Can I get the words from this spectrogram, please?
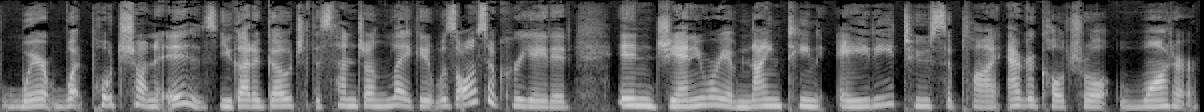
where what Pocheon is. You got to go to the Sanjeong Lake. It was also created in January of 1980 to supply agricultural water.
